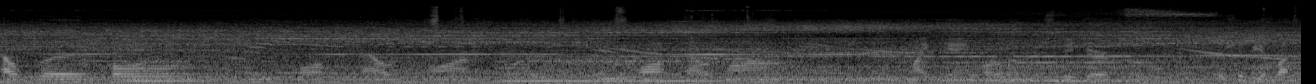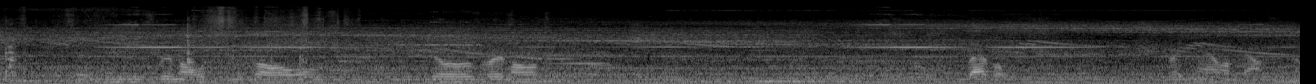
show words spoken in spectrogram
Paul, more health, more, more health, more mic gain, more speaker. There should be a button that says use remote control, use remote level. Right now I'm bouncing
